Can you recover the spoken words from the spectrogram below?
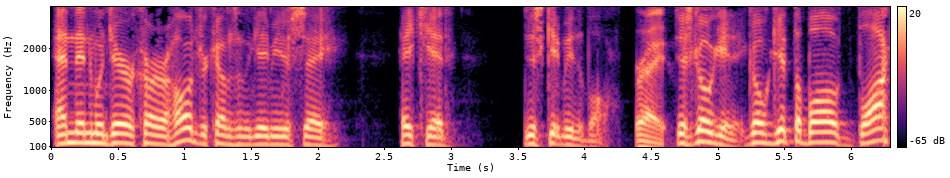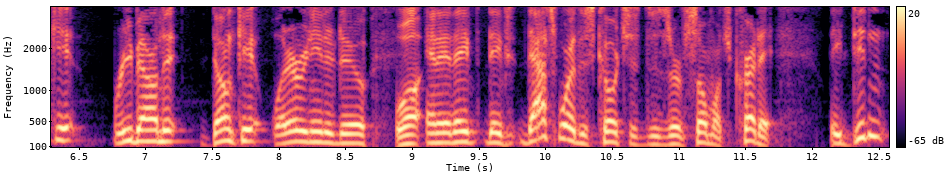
And then when Derek Carter Hollinger comes in the game, you just say, hey, kid, just get me the ball. Right. Just go get it. Go get the ball, block it, rebound it, dunk it, whatever you need to do. Well- and they they've that's where these coaches deserve so much credit. They didn't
